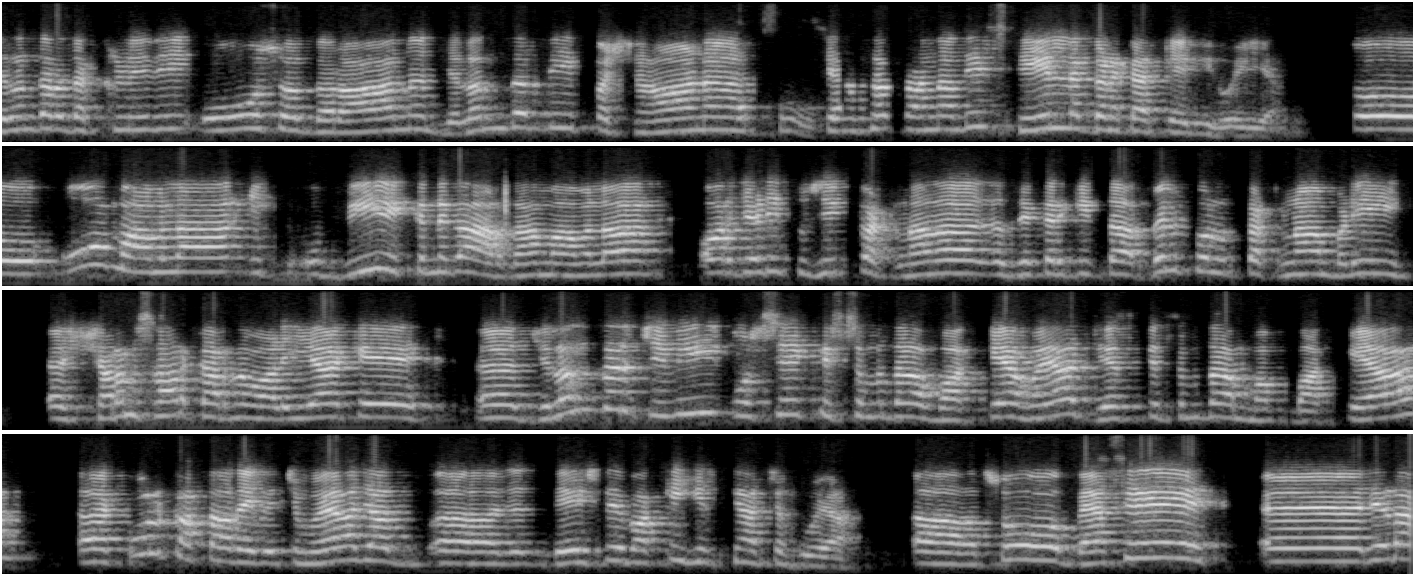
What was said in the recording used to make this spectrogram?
ਜਲੰਧਰ ਦੱਖਣੀ ਦੀ ਉਸ ਦੌਰਾਨ ਜਲੰਧਰ ਦੀ ਪਛਾਣ ਸਿਆਸਤਦਾਨਾਂ ਦੀ ਸੇਲ ਲੱਗਣ ਕਰਕੇ ਵੀ ਹੋਈ ਆ। ਤੋ ਉਹ ਮਾਮਲਾ ਇੱਕ ਵੀ ਇੱਕ ਨਿਗਾਰ ਦਾ ਮਾਮਲਾ ਔਰ ਜਿਹੜੀ ਤੁਸੀਂ ਘਟਨਾ ਦਾ ਜ਼ਿਕਰ ਕੀਤਾ ਬਿਲਕੁਲ ਘਟਨਾ ਬੜੀ ਸ਼ਰਮਸਾਰ ਕਰਨ ਵਾਲੀ ਆ ਕਿ ਜਲੰਧਰ 'ਚ ਵੀ ਉਸੇ ਕਿਸਮ ਦਾ ਵਾਕਿਆ ਹੋਇਆ ਜਿਸ ਕਿਸਮ ਦਾ ਵਾਕਿਆ ਕੋਲਕਾਤਾ ਦੇ ਵਿੱਚ ਹੋਇਆ ਜਾਂ ਦੇਸ਼ ਦੇ ਬਾਕੀ ਹਿੱਸਿਆਂ 'ਚ ਹੋਇਆ। ਸੋ ਵੈਸੇ ਅਹ, ਜਿਹੜਾ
